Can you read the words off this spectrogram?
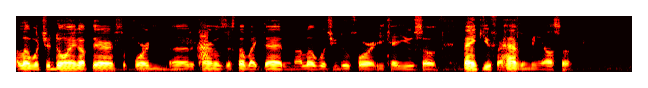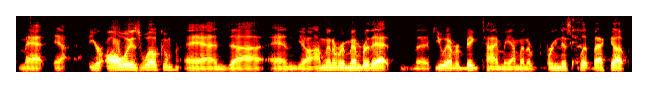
I love what you're doing up there, supporting uh, the Colonels and stuff like that, and I love what you do for EKU. So thank you for having me. Also, Matt, yeah, you're always welcome, and uh, and you know I'm going to remember that. if you ever big time me, I'm going to bring this clip back up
